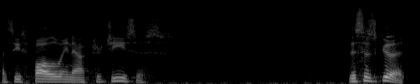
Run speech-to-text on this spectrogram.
as he's following after Jesus. This is good.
